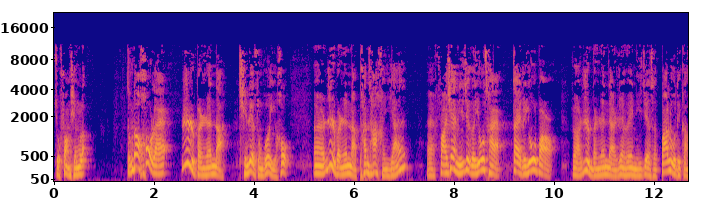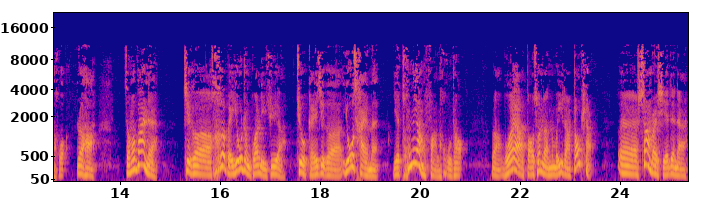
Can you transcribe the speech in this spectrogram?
就放行了。等到后来日本人呢侵略中国以后，嗯，日本人呢盘查很严，哎，发现你这个邮差带着邮包是吧？日本人呢认为你这是八路的干活是吧？怎么办呢？这个河北邮政管理局啊，就给这个邮差们也同样发了护照，是吧？我呀保存了那么一张照片，呃，上面写的呢。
